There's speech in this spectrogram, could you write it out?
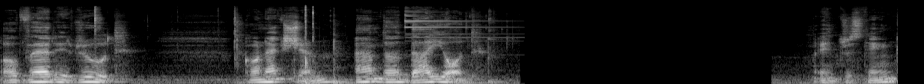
a very rude connection and a diode. Interesting.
